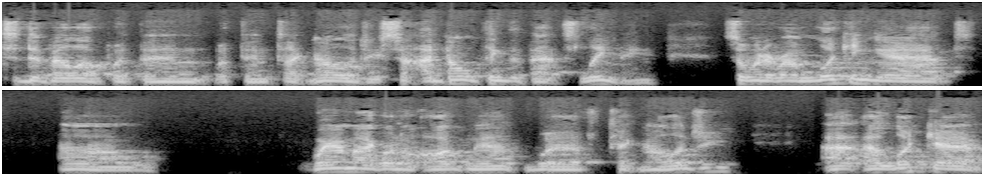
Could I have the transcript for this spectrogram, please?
to develop within within technology. So I don't think that that's leaving. So whenever I'm looking at um, where am I going to augment with technology, I, I look at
